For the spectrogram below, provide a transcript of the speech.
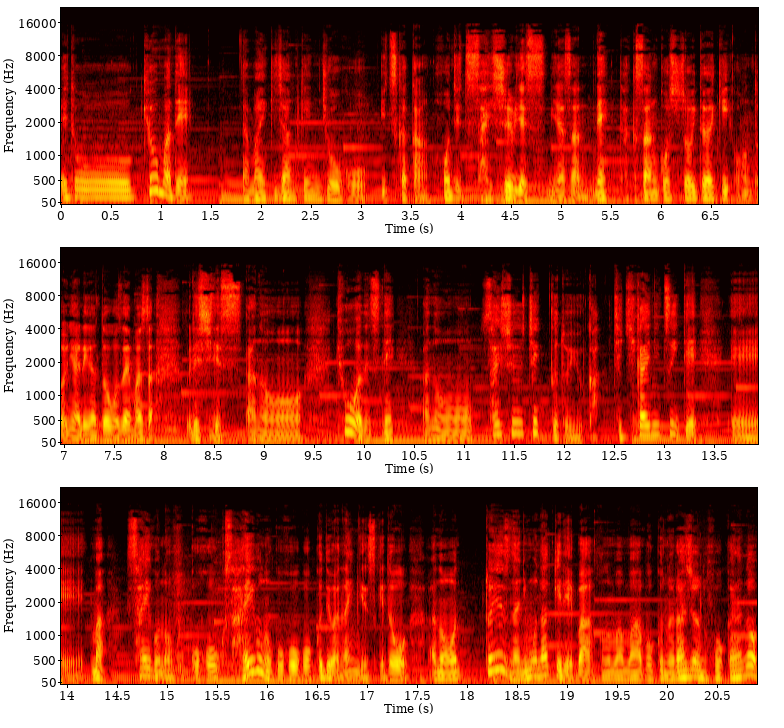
えっと、今日まで生意気じゃんけん情報5日間、本日最終日です。皆さんね、たくさんご視聴いただき、本当にありがとうございました。嬉しいです。あのー今日はですね、あのー最終チェックというか、チェキ会について、えーまあ、最後のご報告、最後のご報告ではないんですけど、あのとりあえず何もなければ、このまま僕のラジオの方からの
